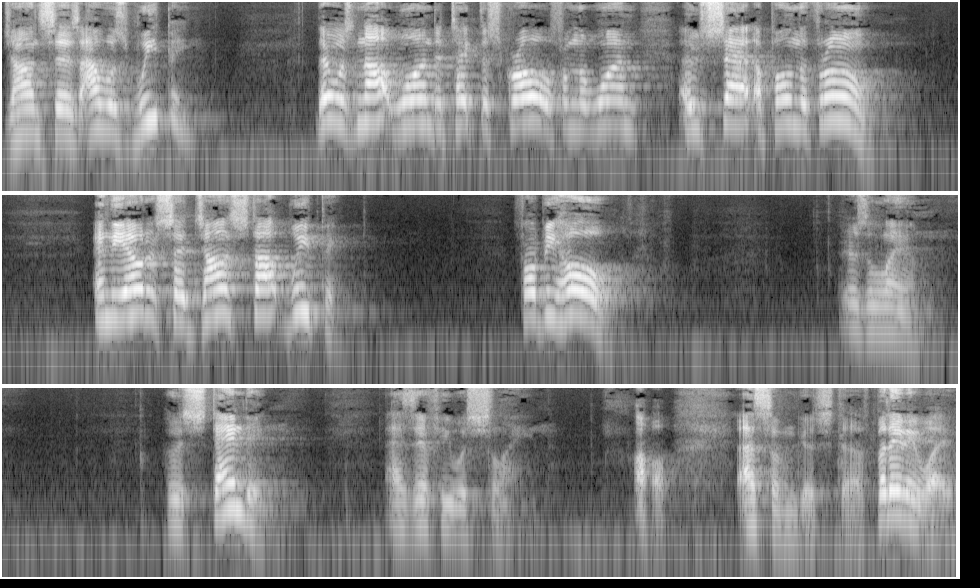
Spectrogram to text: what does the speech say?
John says, I was weeping. There was not one to take the scroll from the one who sat upon the throne. And the elder said, John, stop weeping. For behold, there's a lamb who is standing as if he was slain. Oh, that's some good stuff. But anyway,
